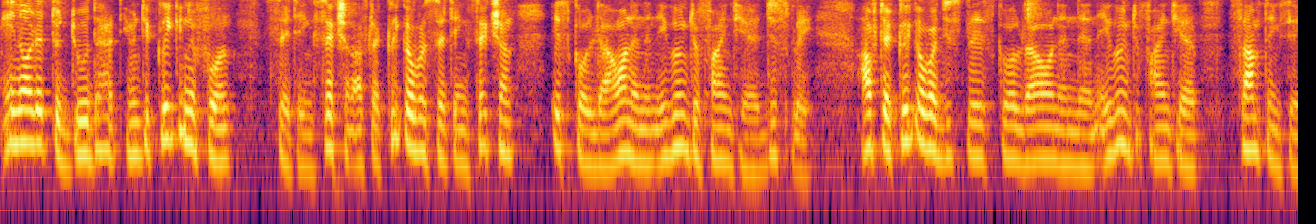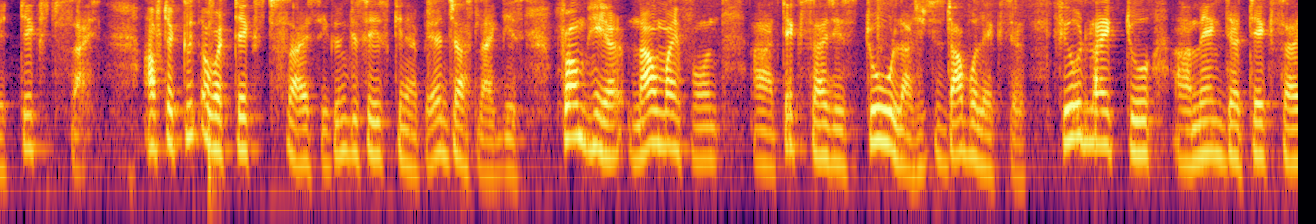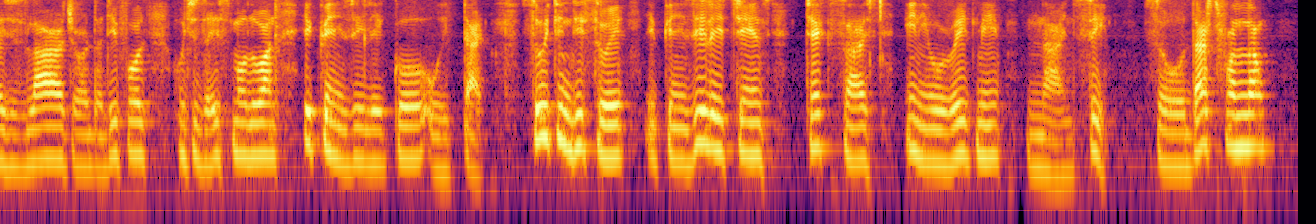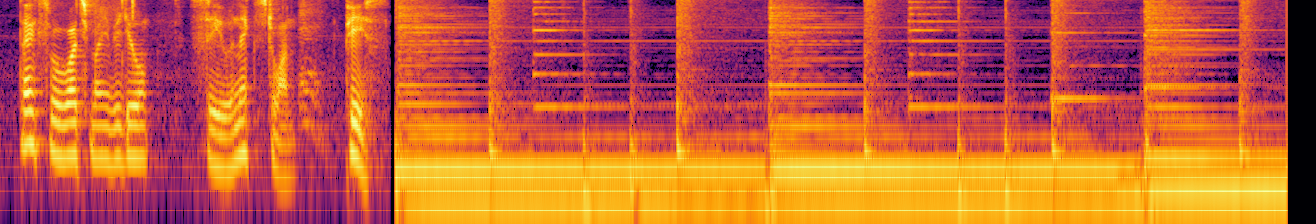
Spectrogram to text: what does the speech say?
In order to do that, you need to click in your phone settings section. After click over settings section, scroll down and then you're going to find here display. After click over display, scroll down and then you're going to find here something say text size. After click over text size, you're going to see skin appear just like this. From here, now my phone uh, text size is too large, which is double XL. If you would like to uh, make the text size is large or the default, which is the small one, you can easily go with that. So it in this way, you can easily change text size in your Redmi 9C so that's for now. Thanks for watching my video. See you next one. Peace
